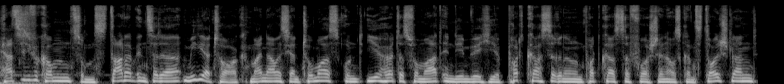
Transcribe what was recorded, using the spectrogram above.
Herzlich willkommen zum Startup Insider Media Talk. Mein Name ist Jan Thomas und ihr hört das Format, in dem wir hier Podcasterinnen und Podcaster vorstellen aus ganz Deutschland.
